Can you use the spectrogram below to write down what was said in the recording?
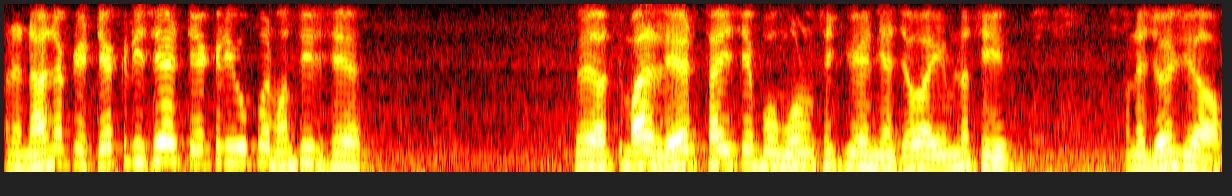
અને નાનકડી ટેકરી છે. ટેકરી ઉપર મંદિર છે. મારે લેટ થાય છે. બહુ મોડું થઈ ગયું છે. ત્યાં જવાય એમ નથી. અને જોઈ લ્યો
